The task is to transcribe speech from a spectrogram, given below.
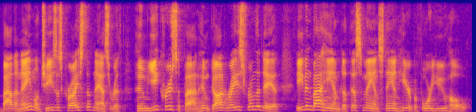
by the name of Jesus Christ of Nazareth, whom ye crucified, whom God raised from the dead, even by him doth this man stand here before you whole.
